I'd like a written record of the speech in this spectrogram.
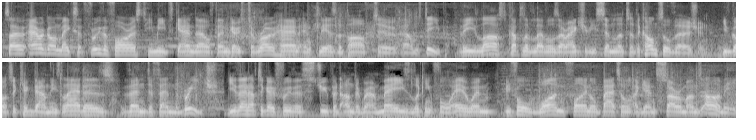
So Aragorn makes it through the forest, he meets Gandalf, then goes to Rohan and clears the path to Helm's Deep. The last couple of levels are actually similar to the console version. You've got to kick down these ladders, then defend the breach. You then have to go through this stupid underground maze looking for Eowyn before one final battle against Saruman's army.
